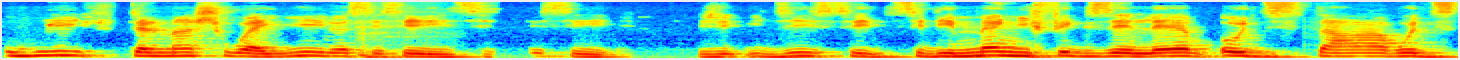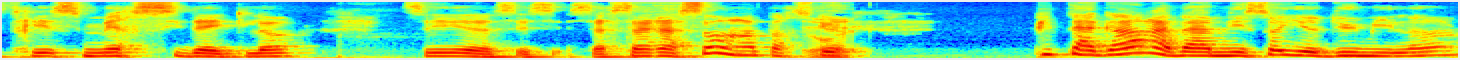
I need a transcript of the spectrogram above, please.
oui, je suis tellement choyée. Là. C'est, c'est, c'est, il dit c'est, des magnifiques élèves, auditeurs, auditrices. Merci d'être là. C'est, ça sert à ça, hein, parce que Pythagore avait amené ça il y a 2000 ans,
